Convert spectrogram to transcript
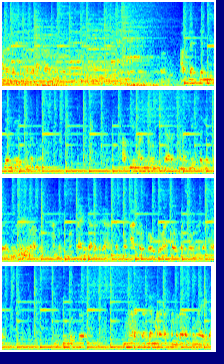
मराठा समाजाला अ, आपल्या जन्मीजन गैरसमज नव्हतं आपली मागणी ओबीसी आरक्षणातली सगळे सोयरी सगळे आपण थांबेल मग काही जागा तरी हरकत नाही. आटप भाऊ किंवा चौकस होऊ नका काय दुसरी गोष्ट महाराष्ट्रातल्या मराठा समाजाला पुन्हा एकदा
